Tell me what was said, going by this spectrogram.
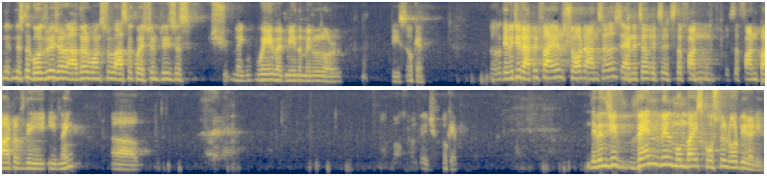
Mr. Godrej or other wants to ask a question, please just like wave at me in the middle or please. Okay. Devinji, rapid fire, short answers, and it's a it's it's the fun it's the fun part of the evening. Uh, page. Okay. Devinji, when will Mumbai's coastal road be ready?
